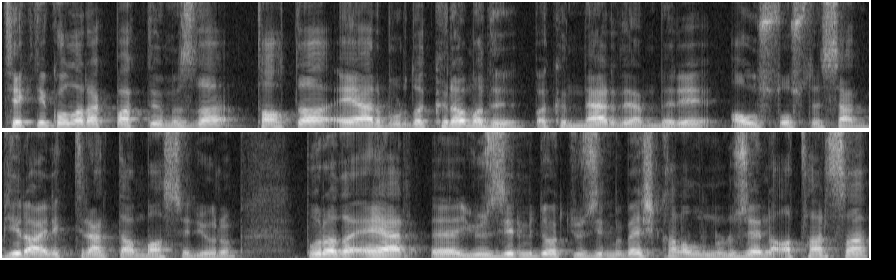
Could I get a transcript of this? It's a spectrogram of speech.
Teknik olarak baktığımızda tahta eğer burada kıramadı. Bakın nereden beri Ağustos desen bir aylık trendten bahsediyorum. Burada eğer 124-125 e, kanalının üzerine atarsa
